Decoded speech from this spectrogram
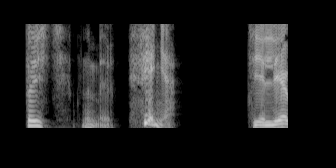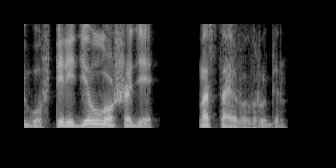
То есть феня. — Телегу впереди лошади, — настаивал Рубин.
